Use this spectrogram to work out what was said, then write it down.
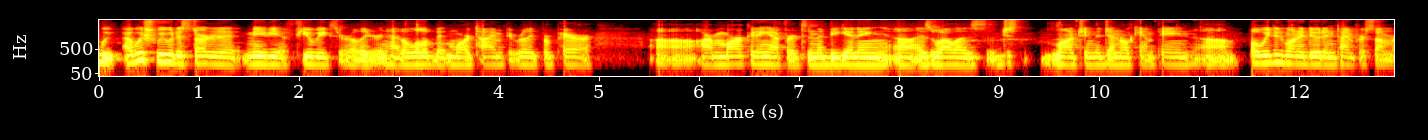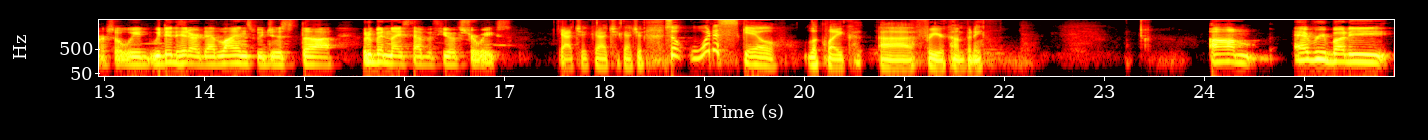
we, I wish we would have started it maybe a few weeks earlier and had a little bit more time to really prepare uh, our marketing efforts in the beginning, uh, as well as just launching the general campaign. Um, but we did want to do it in time for summer, so we we did hit our deadlines. We just uh, would have been nice to have a few extra weeks. Gotcha, gotcha, gotcha. So, what does scale look like uh, for your company? Um, everybody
